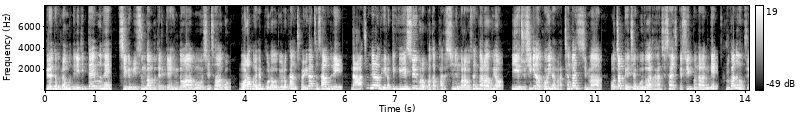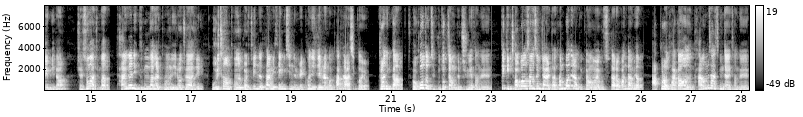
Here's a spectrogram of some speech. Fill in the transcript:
그래도 그런 분들이 있기 때문에 지금 이 순간부터 이렇게 행동하고 실천하고 뭐라도 해보려고 노력하는 저희 같은 사람들이 나중에라도 이렇게 크게 수익으로 보답 받을 수 있는 거라고 생각을 하고요. 이게 주식이나 코인이나 마찬가지지만 어차피 애초에 모두가 다 같이 사이좋게 수익 본다는 게 불가능한 구조입니다. 죄송하지만 당연히 누군가는 돈을 잃어줘야지 우리처럼 돈을 벌 수 있는 사람이 생길 수 있는 메커니즘이라는 건 다들 아실 거예요. 그러니까 적어도 제 구독자분들 중에서는 특히 저번 상승장을 단 한 번이라도 경험해보고 싶다라고 한다면 앞으로 다가오는 다음 상승장에서는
